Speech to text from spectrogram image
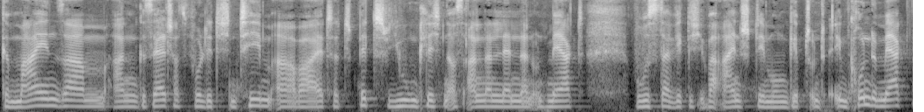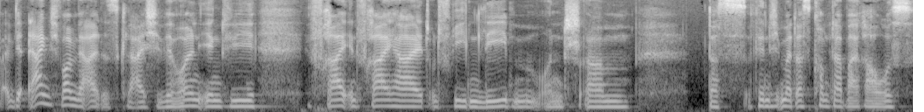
gemeinsam an gesellschaftspolitischen Themen arbeitet mit Jugendlichen aus anderen Ländern und merkt, wo es da wirklich Übereinstimmungen gibt. Und im Grunde merkt, wir, eigentlich wollen wir all das Gleiche. Wir wollen irgendwie frei in Freiheit und Frieden leben und ähm, das finde ich immer, das kommt dabei raus.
